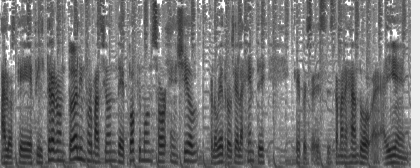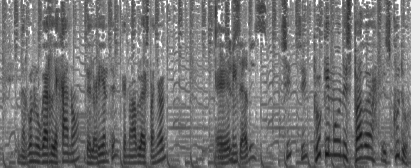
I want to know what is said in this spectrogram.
a los que filtraron toda la información de Pokémon Sword and Shield, que lo voy a traducir a la gente que pues es- está manejando ahí en, en algún lugar lejano del oriente, que no habla español. Eh, Nin- sabes? Sí, sí. Pokémon Espada Escudo.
